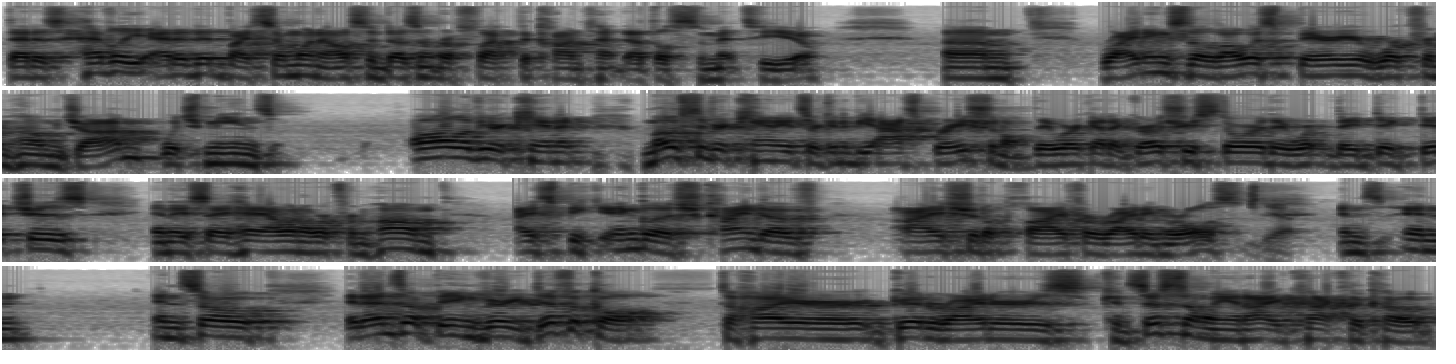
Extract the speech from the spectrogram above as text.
that is heavily edited by someone else and doesn't reflect the content that they'll submit to you. Um, writing's the lowest barrier work from home job, which means all of your candidate, most of your candidates are going to be aspirational. They work at a grocery store, they work, they dig ditches, and they say, "Hey, I want to work from home. I speak English, kind of. I should apply for writing roles." Yeah. And and and so it ends up being very difficult to hire good writers consistently, and I crack the code.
